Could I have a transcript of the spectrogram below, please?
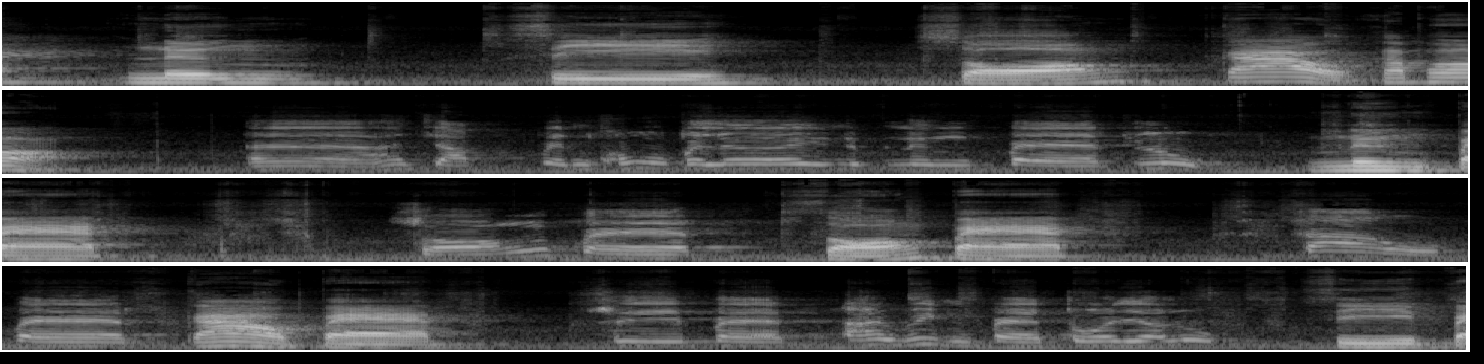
ดหนึ่งสี่สองเก้าครับพ่อเออให้จับเป็นคู่ไปเลยหนึ่งแปดลูกหนึ่งแปดสองแปด สองแปดเก้าแปดเก้าแปดสี่แปดให้วิ่งแปดตัวเดียวลูกสี่แป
